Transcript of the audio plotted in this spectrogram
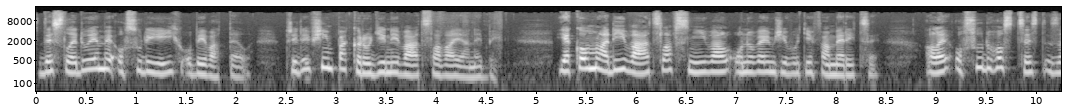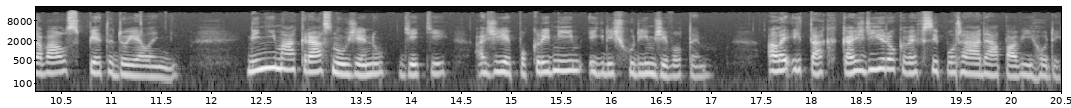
Zde sledujeme osudy jejich obyvatel, především pak rodiny Václava Janeby. Jako mladý Václav sníval o novém životě v Americe, ale osud ho z cest zavál zpět do Jelení. Nyní má krásnou ženu, děti a žije poklidným, i když chudým životem. Ale i tak každý rok ve vsi pořádá paví hody.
